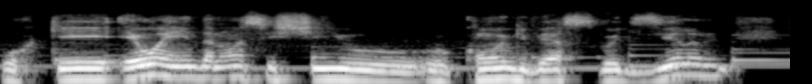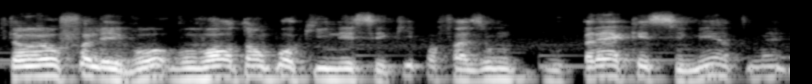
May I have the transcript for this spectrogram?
porque eu ainda não assisti o, o Kong versus Godzilla, né? então eu falei, vou, vou voltar um pouquinho nesse aqui para fazer um, um pré-aquecimento, né?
